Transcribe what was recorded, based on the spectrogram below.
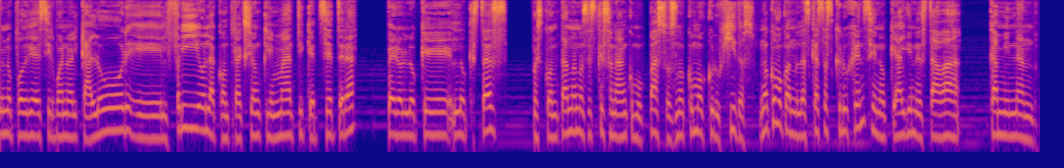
uno podría decir, bueno, el calor, el frío, la contracción climática, etcétera. Pero lo que, lo que estás pues contándonos es que sonaban como pasos, no como crujidos. No como cuando las casas crujen, sino que alguien estaba caminando.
